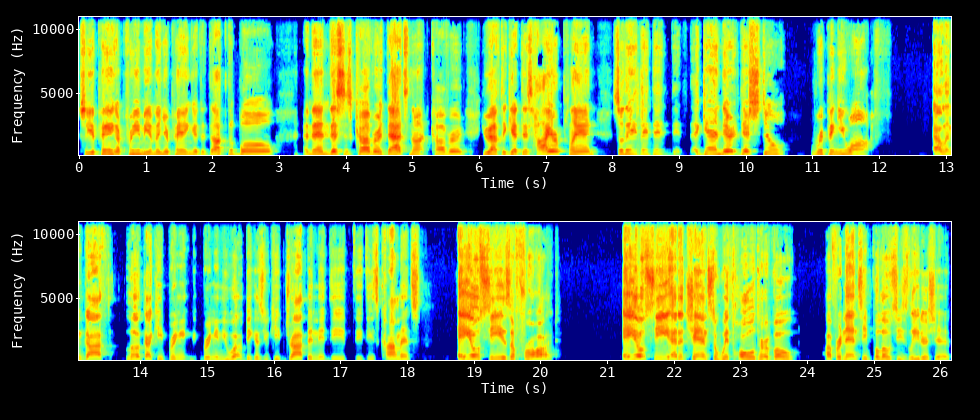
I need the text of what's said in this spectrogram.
So you're paying a premium, then you're paying a deductible, and then this is covered, that's not covered. You have to get this higher plan. So they, they, they, they again, they're they're still ripping you off. Ellen Goth, look, I keep bringing bringing you up because you keep dropping the, the, the, these comments. AOC is a fraud. AOC had a chance to withhold her vote uh, for Nancy Pelosi's leadership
